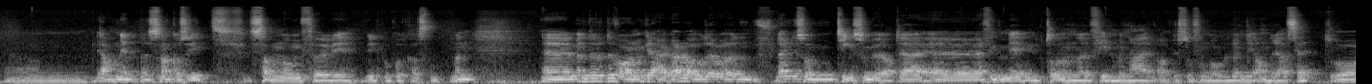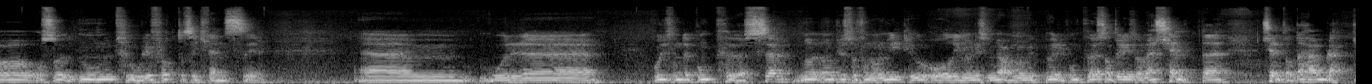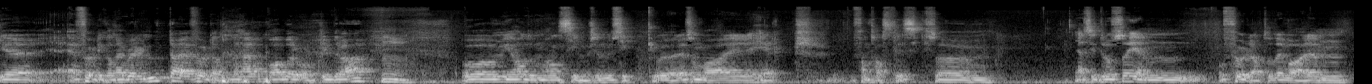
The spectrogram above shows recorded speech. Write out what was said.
Um, ja, snakka så vidt sammen om før vi begynte på podkasten. Men, eh, men det, det var noen greier der. Da, og det, var, det er liksom ting som gjør at jeg, jeg, jeg fikk mer ut av denne filmen her av Christopher Nolan enn de andre jeg har sett. Og også noen utrolig flotte sekvenser eh, hvor eh, hvor liksom det pompøse Når, når Christopher Nolan virkelig går all in og liksom lager noe veldig pompøst At liksom, jeg kjente, kjente at det her ble ikke Jeg følte ikke at jeg ble lurt. da Jeg følte at det her var bare ordentlig bra. Og mye hadde med Hans Zimmer sin musikk å gjøre, som var helt fantastisk. Så jeg sitter også igjen og føler at det var en,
